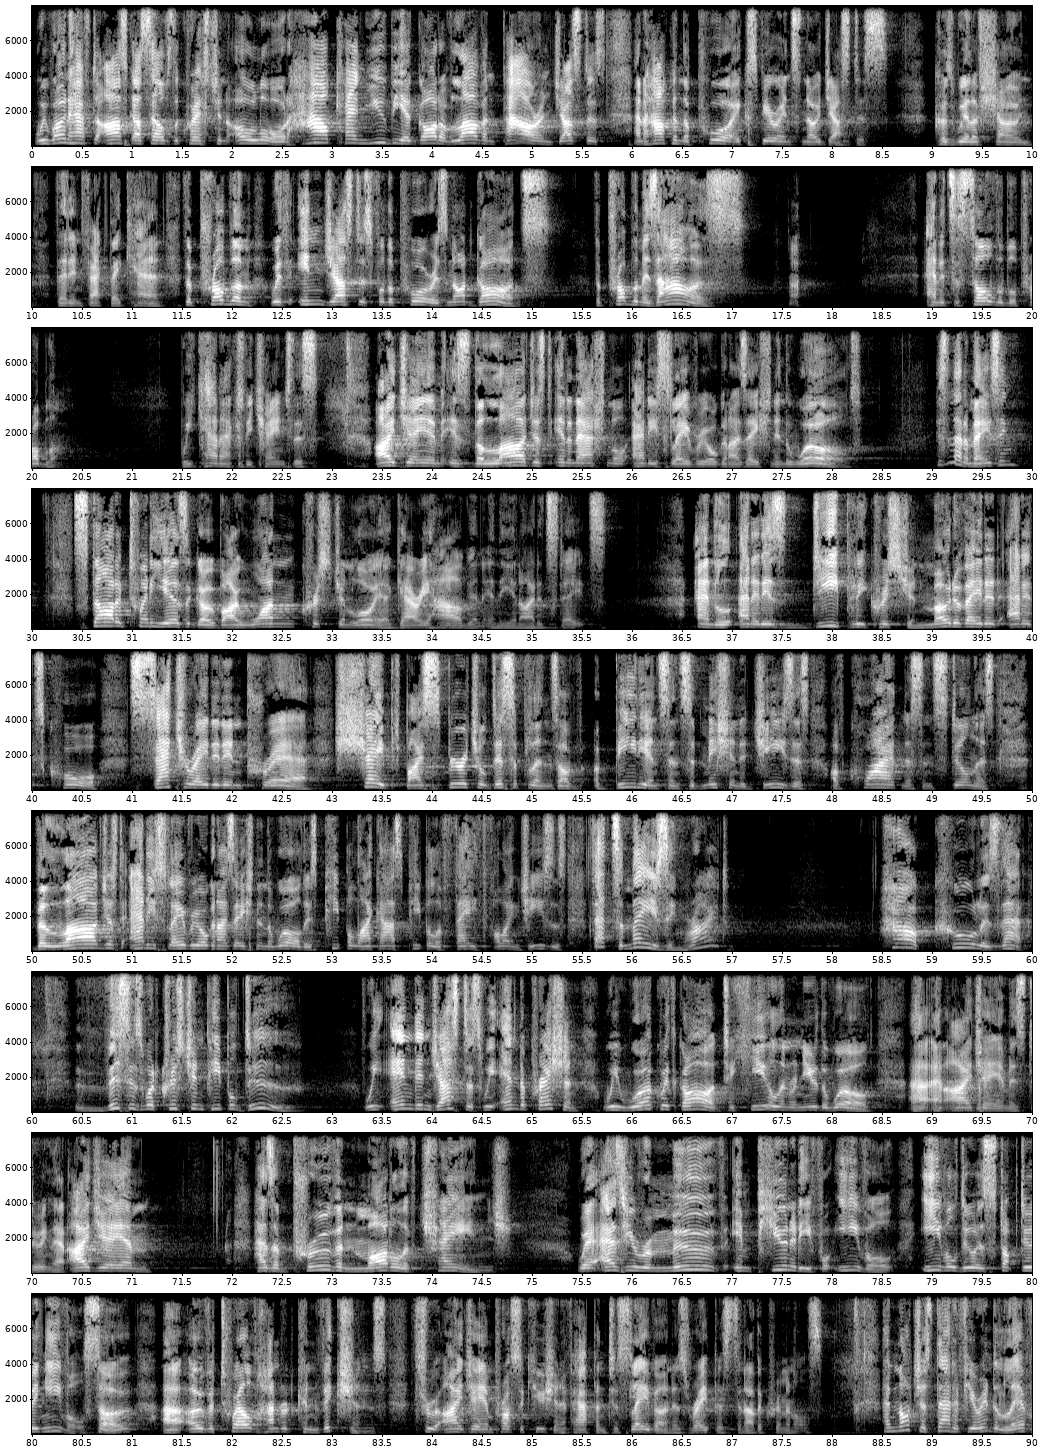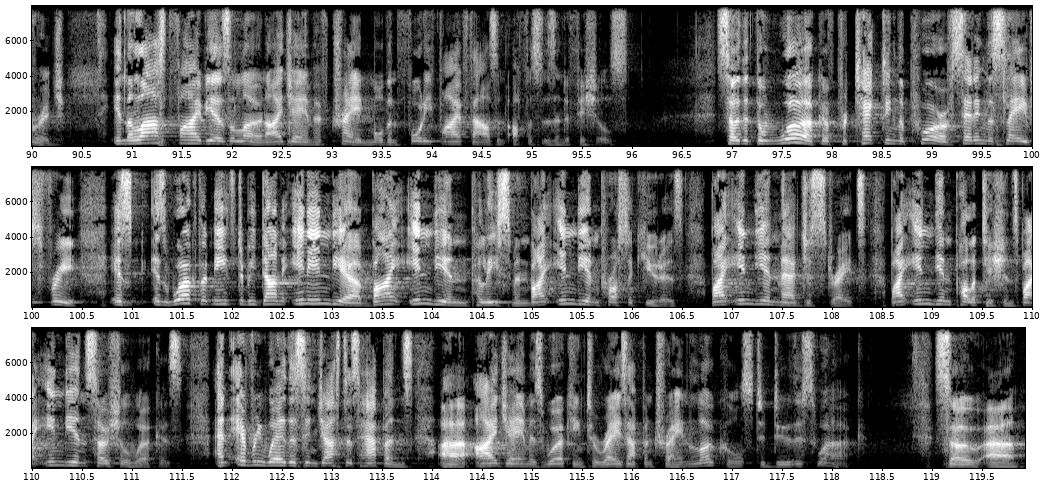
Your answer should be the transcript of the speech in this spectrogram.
we won't have to ask ourselves the question, Oh Lord, how can you be a God of love and power and justice, and how can the poor experience no justice? Because we'll have shown that in fact they can. The problem with injustice for the poor is not God's, the problem is ours. and it's a solvable problem. We can actually change this. IJM is the largest international anti slavery organization in the world. Isn't that amazing? Started 20 years ago by one Christian lawyer, Gary Haugen, in the United States. And, and it is deeply Christian, motivated at its core, saturated in prayer, shaped by spiritual disciplines of obedience and submission to Jesus, of quietness and stillness. The largest anti slavery organization in the world is people like us, people of faith following Jesus. That's amazing, right? How cool is that? This is what Christian people do. We end injustice, we end oppression, we work with God to heal and renew the world. Uh, and IJM is doing that. IJM has a proven model of change where as you remove impunity for evil, evildoers stop doing evil. So, uh, over 1,200 convictions through IJM prosecution have happened to slave owners, rapists, and other criminals. And not just that, if you're into leverage, in the last five years alone, IJM have trained more than 45,000 officers and officials. So that the work of protecting the poor, of setting the slaves free, is, is work that needs to be done in India by Indian policemen, by Indian prosecutors, by Indian magistrates, by Indian politicians, by Indian social workers. And everywhere this injustice happens, uh, IJM is working to raise up and train locals to do this work. So, uh,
